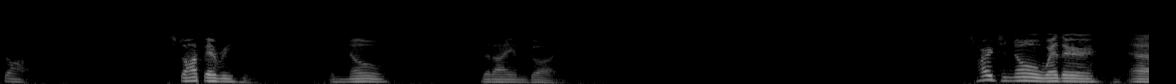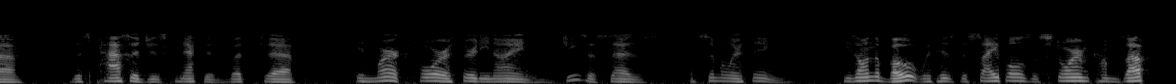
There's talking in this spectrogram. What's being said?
stop. Stop everything and know that I am God. It's hard to know whether uh, this passage is connected, but uh, in Mark 4:39, Jesus says a similar thing. He's on the boat with his disciples. A storm comes up.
